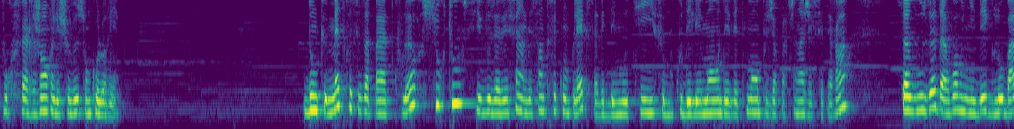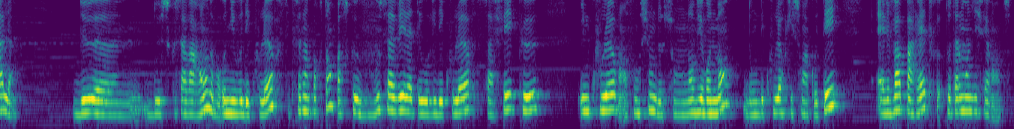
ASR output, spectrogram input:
pour faire genre les cheveux sont colorés. Donc mettre ces appareils de couleurs, surtout si vous avez fait un dessin très complexe avec des motifs, beaucoup d'éléments, des vêtements, plusieurs personnages, etc. Ça vous aide à avoir une idée globale de, de ce que ça va rendre au niveau des couleurs. C'est très important parce que vous savez la théorie des couleurs, ça fait que une couleur en fonction de son environnement, donc des couleurs qui sont à côté, elle va paraître totalement différente.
